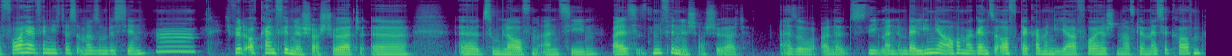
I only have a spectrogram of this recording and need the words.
vorher finde ich das immer so ein bisschen, hm, ich würde auch kein Finisher-Shirt äh, äh, zum Laufen anziehen, weil es ist ein Finisher-Shirt. Also das sieht man in Berlin ja auch immer ganz oft. Da kann man die ja vorher schon auf der Messe kaufen.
